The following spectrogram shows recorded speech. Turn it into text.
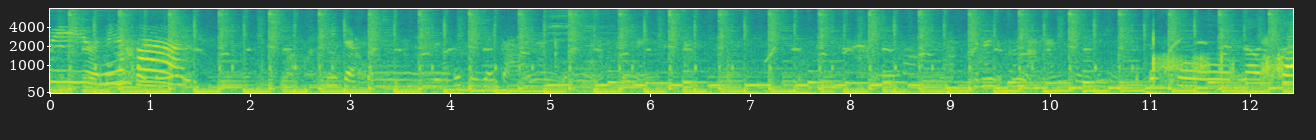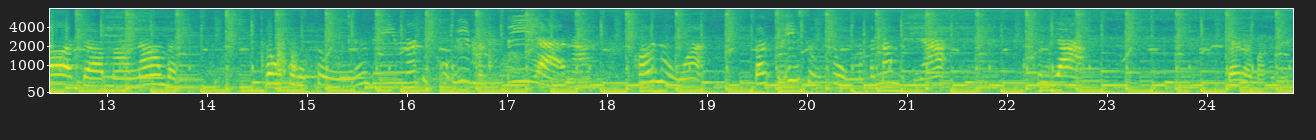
มีอยู่นี่ค่ะมีแต่คนหนึงก็คือยายจ๋าไม่น่าอยู่ข้างหลังใช่ไหมจะได้อยู่ข้างหลังนั้นคนไม่เห็นทุกคนเราก็จะมานั่งแบบ ตรงสูงสูงๆดีนะที่เก้าอี้มันเตี้ยนะ เพราะหนูอะตอนเก้าอี้สูงสูงๆแล้วมันนั่งแบบเนี้ยขึ้นยากได้อะไรมาคะเนี่ย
